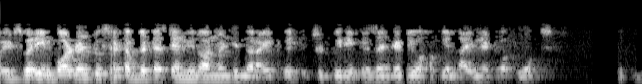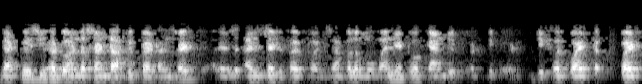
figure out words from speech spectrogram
it's very important to set up the test environment in the right way. It should be representative of your live network looks that means you have to understand traffic patterns, right? As, as I said, for, for example, a mobile network can differ quite quite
